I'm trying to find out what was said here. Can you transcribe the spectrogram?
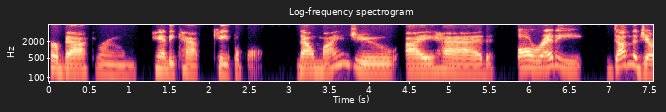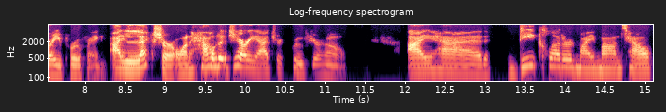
her bathroom handicap capable. Now, mind you, I had already done the geri proofing. I lecture on how to geriatric proof your home. I had decluttered my mom's house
